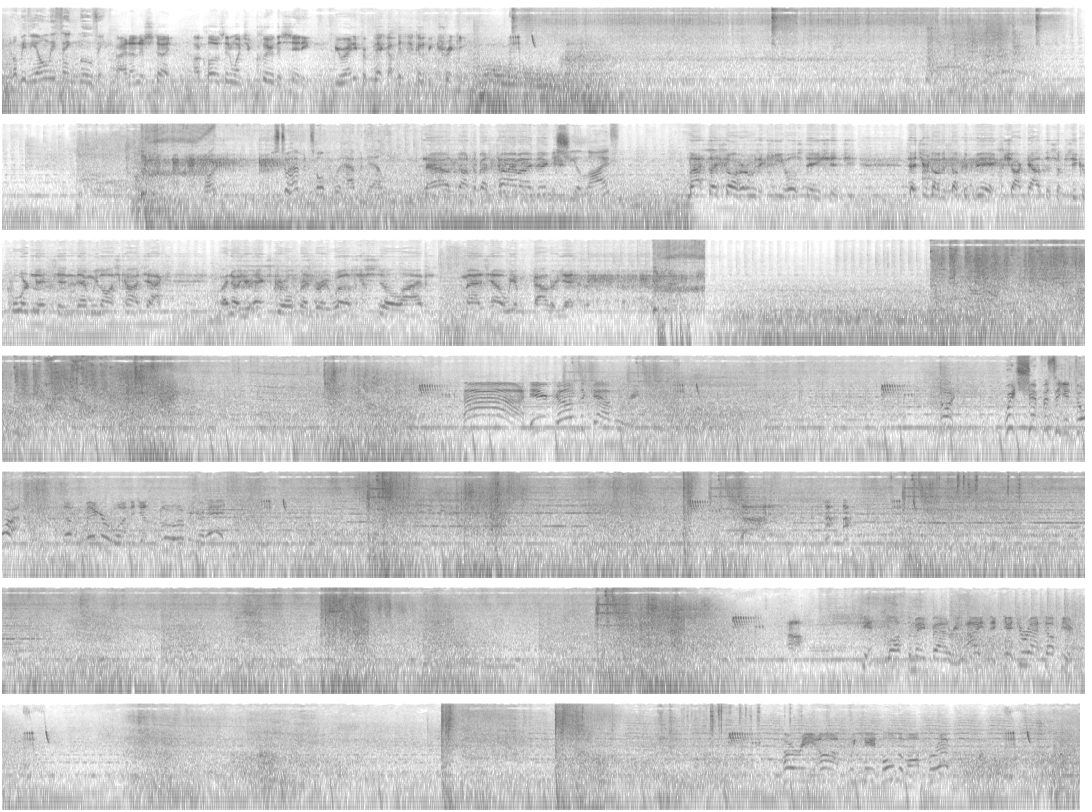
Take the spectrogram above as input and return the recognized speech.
It'll be the only thing moving. All right, understood. I'll close in once you clear the city. Be ready for pickup. This is going to be tricky. Norton, you still haven't told me what happened to Ellie. Now's not the best time, Isaac. Is she alive? Last I saw her was at Keyhole Station. She said she was onto something big, shocked out to some secret coordinates, and then we lost contact. I know your ex-girlfriend very well. She's still alive and mad as hell. We haven't found her yet. Lieutenant, get your ass up here. Hurry up! We can't hold them off forever!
